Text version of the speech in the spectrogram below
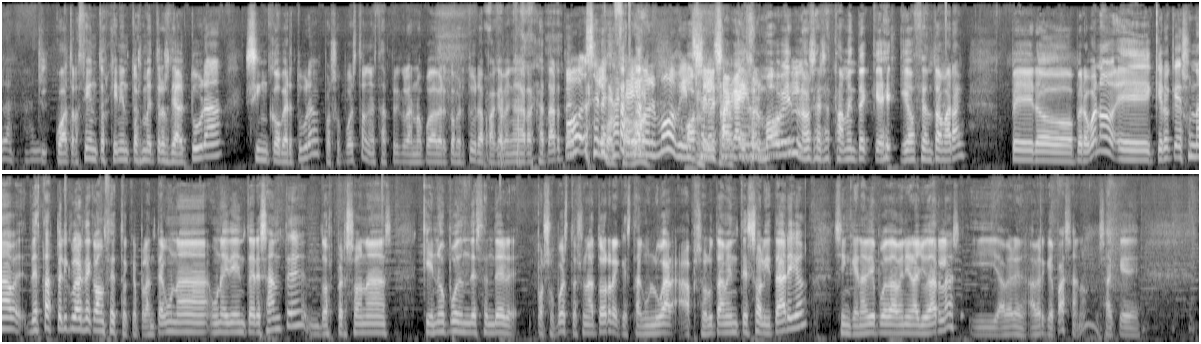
400, 500 metros de altura, sin cobertura, por supuesto, en estas películas no puede haber cobertura para que vengan a rescatarte. O se les Por ha caído el móvil, O se, les ha caído el móvil, no sé exactamente qué, qué opción tomarán. Pero, pero bueno, eh, creo que es una de estas películas de concepto que plantean una, una idea interesante. Dos personas que no pueden descender, por supuesto, es una torre que está en un lugar absolutamente solitario, sin que nadie pueda venir a ayudarlas y a ver, a ver qué pasa, ¿no? O sea que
